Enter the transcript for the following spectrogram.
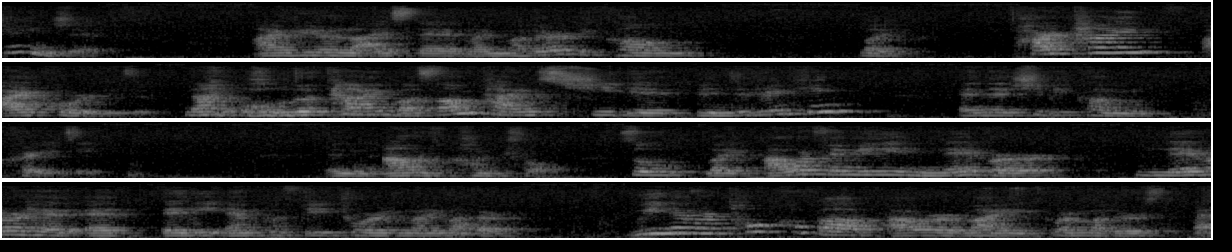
changed. I realized that my mother become like part-time alcoholism. Not all the time, but sometimes she did binge drinking, and then she become crazy and out of control. So like our family never, never had any empathy toward my mother. We never talk about our my grandmother's death.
